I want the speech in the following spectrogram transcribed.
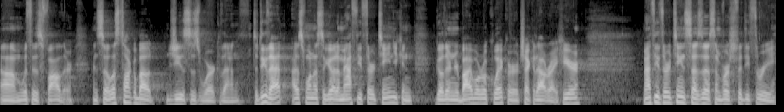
um, with his father. And so let's talk about Jesus' work then. To do that, I just want us to go to Matthew 13. You can go there in your Bible real quick or check it out right here. Matthew 13 says this in verse 53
